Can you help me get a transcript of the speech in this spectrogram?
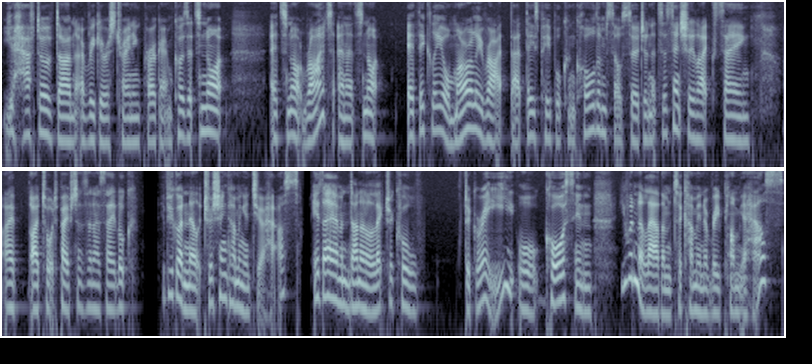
you have to have done a rigorous training program because it's not it's not right and it's not ethically or morally right that these people can call themselves surgeon. It's essentially like saying I, I talk to patients and I say, look, if you've got an electrician coming into your house, if they haven't done an electrical degree or course in, you wouldn't allow them to come in and replumb your house.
